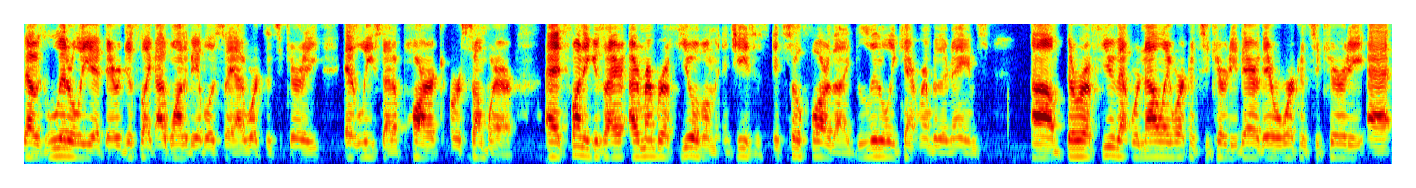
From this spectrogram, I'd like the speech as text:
That was literally it. They were just like, I want to be able to say I worked in security at least at a park or somewhere. And it's funny because I, I remember a few of them, and Jesus, it's so far that I literally can't remember their names. Um, there were a few that were not only working security there, they were working security at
